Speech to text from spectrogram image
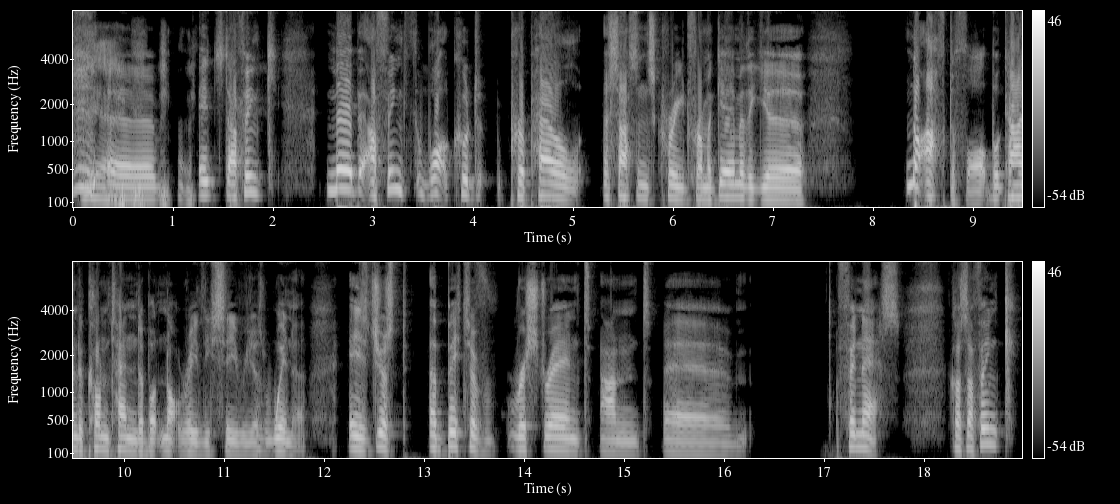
yeah. um, it's I think maybe I think what could propel Assassin's Creed from a game of the year not afterthought, but kind of contender, but not really serious winner, is just a bit of restraint and um, finesse. Because I think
